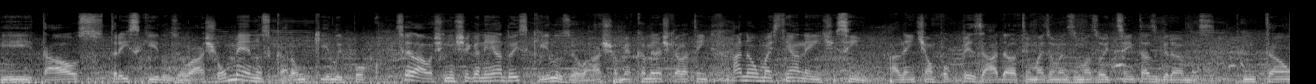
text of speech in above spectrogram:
e tal, 3 quilos eu acho, ou menos, cara, 1 quilo e pouco. Sei lá, eu acho que não chega nem a 2 quilos, eu acho. A minha câmera acho que ela tem... Ah não, mas tem a lente, sim. A lente é um pouco pesada, ela tem mais ou menos umas 800 gramas. Então,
